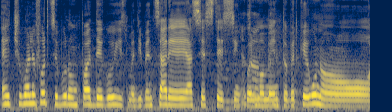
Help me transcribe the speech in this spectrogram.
e ci vuole forse pure un po' di egoismo, di pensare a se stessi in quel Esatto. momento, perché uno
